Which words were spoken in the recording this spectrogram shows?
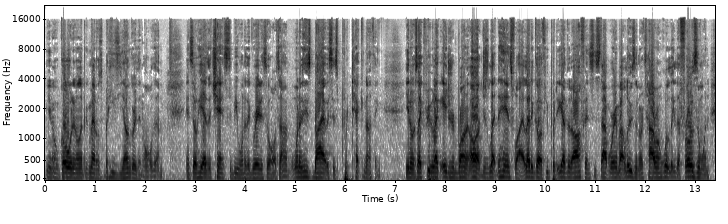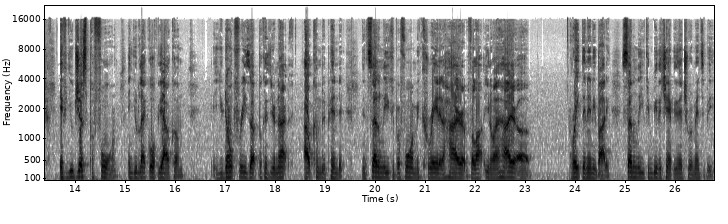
you know gold and Olympic medals, but he's younger than all of them, and so he has a chance to be one of the greatest of all time. One of his bios is protect nothing. You know, it's like people like Adrien Broner. Oh, just let the hands fly, let it go. If you put together the offense and stop worrying about losing, or Tyron Woodley, the frozen one, if you just perform and you let go of the outcome, you don't freeze up because you're not outcome dependent, then suddenly you can perform and create at a higher, you know, a higher uh, rate than anybody. Suddenly you can be the champion that you were meant to be.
